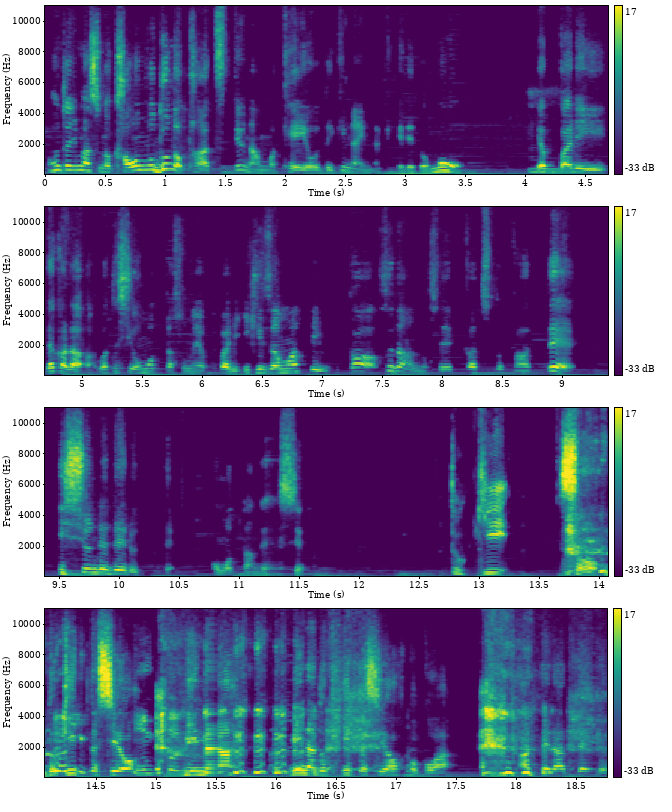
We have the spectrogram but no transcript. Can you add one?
本当にまあその顔のどのパーツっていうのはあんま形容できないんだけれどもやっぱりだから私思ったそのやっぱり生き様っていうか普段の生活とかって一瞬で出るって思ったんですよ。ドキそうドキッとしよう みんなみんなドキッとしようここは合ってる合ってる。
